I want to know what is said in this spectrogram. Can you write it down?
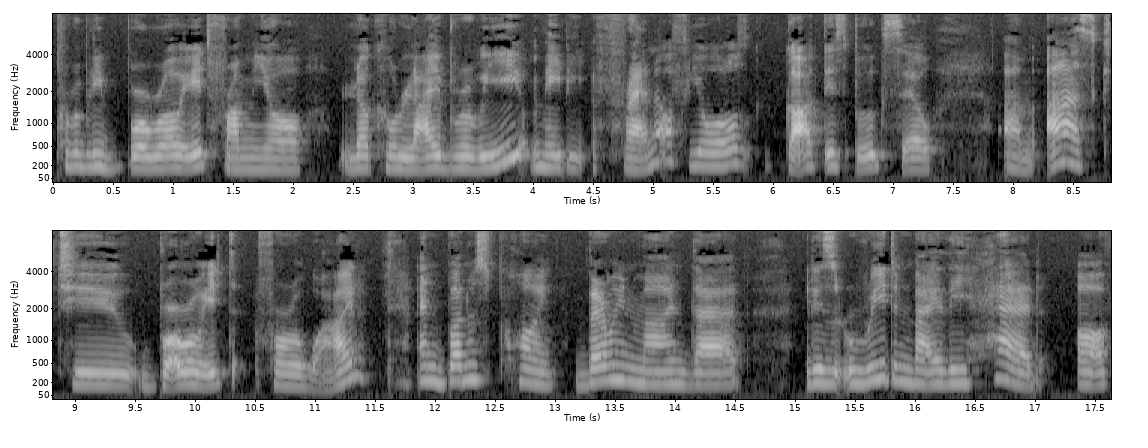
probably borrow it from your local library, maybe a friend of yours got this book, so um, ask to borrow it for a while. And bonus point bear in mind that it is written by the head of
